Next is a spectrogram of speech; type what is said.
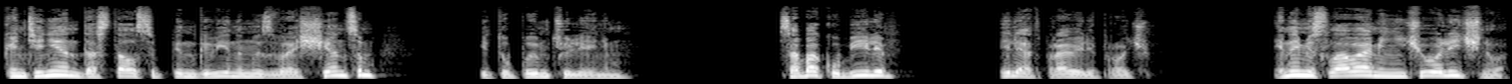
Континент достался пингвинам-извращенцам и тупым тюленям. Собак убили или отправили прочь. Иными словами, ничего личного.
